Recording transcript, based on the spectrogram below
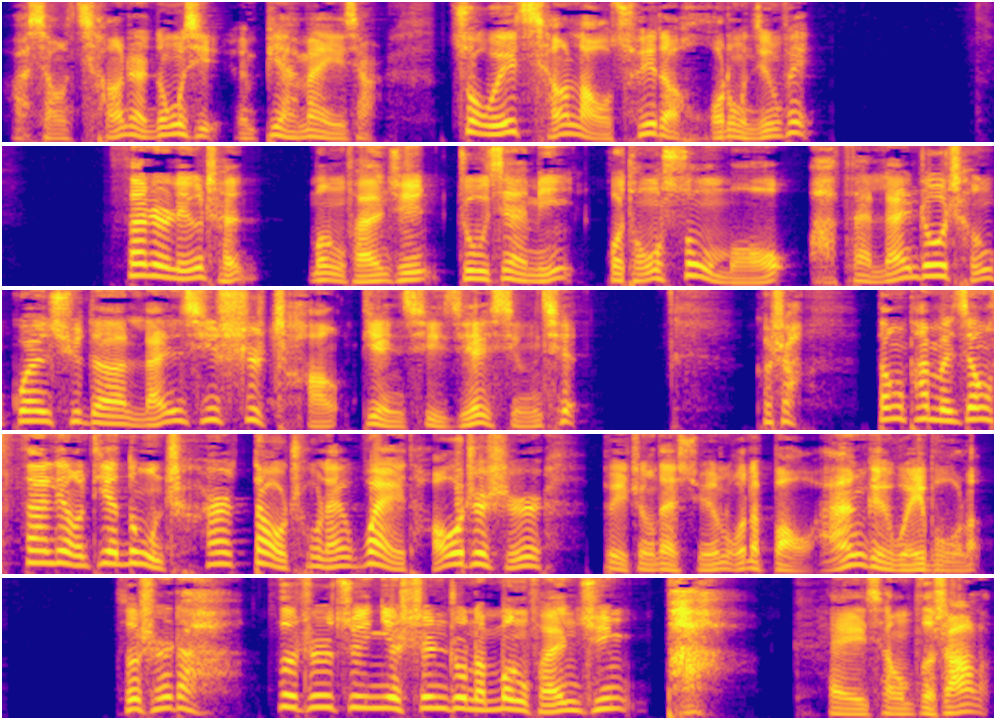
啊，想抢点东西变卖一下，作为抢老崔的活动经费。三日凌晨，孟凡军、朱建民伙同宋某啊，在兰州城关区的兰心市场电器街行窃。可是啊，当他们将三辆电动车倒出来外逃之时，被正在巡逻的保安给围捕了。此时的自知罪孽深重的孟凡军，啪开枪自杀了。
